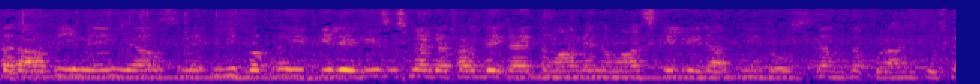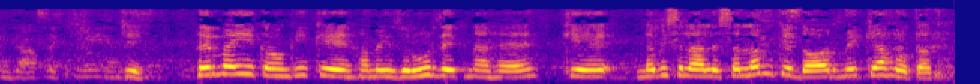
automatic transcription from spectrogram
تراوی میں یا اس میں عید بقرہ عید کی لیڈیز اس میں اگر پردے کا تمام نماز کے لیے جاتی ہیں تو اس کا مطلب قرآن کی اس میں جا سکتی ہیں۔ جی پھر میں یہ کہوں گی کہ ہمیں ضرور دیکھنا ہے کہ نبی صلی اللہ علیہ وسلم کے دور میں کیا ہوتا تھا۔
